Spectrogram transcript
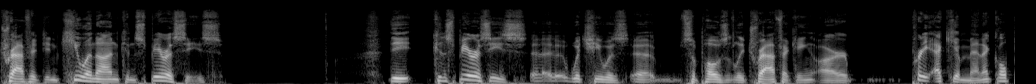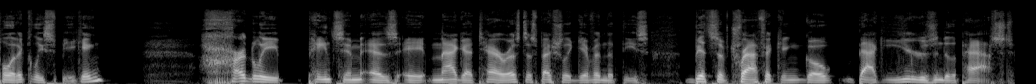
trafficked in QAnon conspiracies. The conspiracies uh, which he was uh, supposedly trafficking are pretty ecumenical, politically speaking. Hardly paints him as a MAGA terrorist, especially given that these bits of trafficking go back years into the past.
